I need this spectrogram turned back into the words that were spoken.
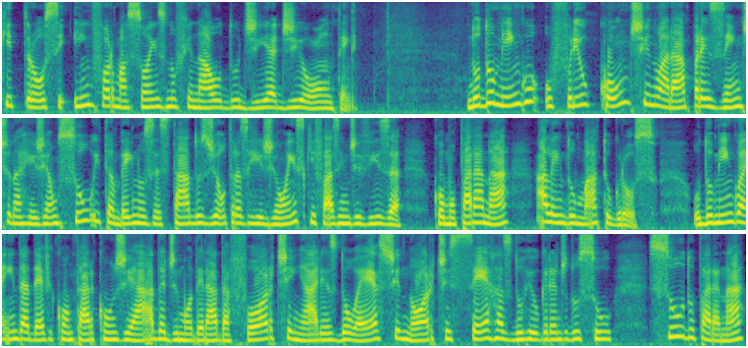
que trouxe informações no final do dia de ontem. No domingo, o frio continuará presente na região sul e também nos estados de outras regiões que fazem divisa, como Paraná, além do Mato Grosso. O domingo ainda deve contar com geada de moderada forte em áreas do oeste, norte, serras do Rio Grande do Sul, sul do Paraná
